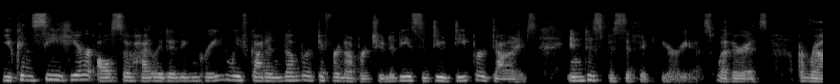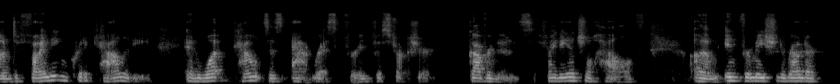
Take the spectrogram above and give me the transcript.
You can see here also highlighted in green, we've got a number of different opportunities to do deeper dives into specific areas, whether it's around defining criticality and what counts as at risk for infrastructure, governance, financial health, um, information around our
